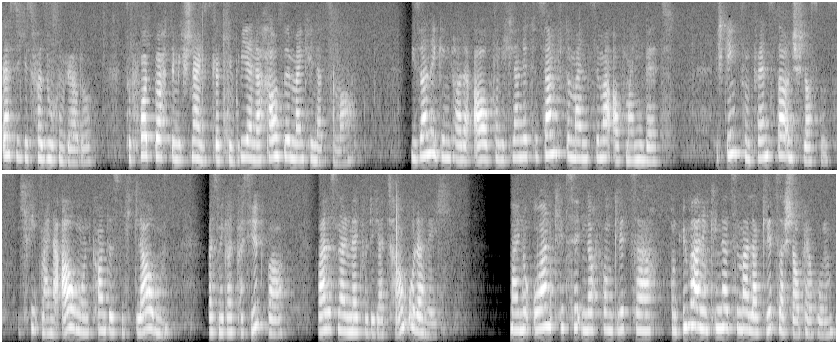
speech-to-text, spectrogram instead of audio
dass ich es versuchen werde. Sofort brachte mich Schneides Glöckchen wieder nach Hause in mein Kinderzimmer. Die Sonne ging gerade auf und ich landete sanft in meinem Zimmer auf meinem Bett. Ich ging zum Fenster und schloss es. Ich rieb meine Augen und konnte es nicht glauben, was mir gerade passiert war. War das nur ein merkwürdiger Traum oder nicht? Meine Ohren kitzelten noch von Glitzer und überall im Kinderzimmer lag Glitzerstaub herum.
